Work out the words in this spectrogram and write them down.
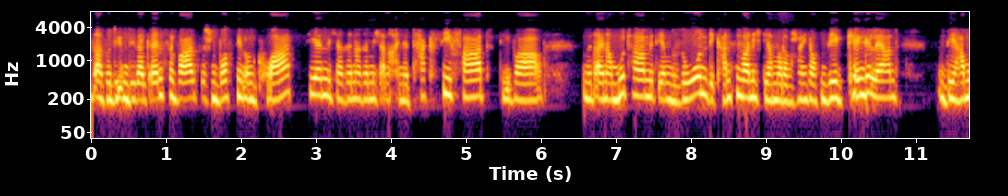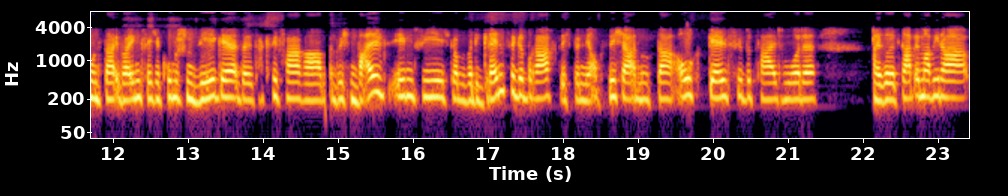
also die in dieser Grenze waren zwischen Bosnien und Kroatien. Ich erinnere mich an eine Taxifahrt, die war mit einer Mutter, mit ihrem Sohn. Die kannten wir nicht, die haben wir da wahrscheinlich auf dem Weg kennengelernt. Die haben uns da über irgendwelche komischen Wege, der Taxifahrer durch den Wald irgendwie, ich glaube, über die Grenze gebracht. Ich bin mir auch sicher, dass da auch Geld für bezahlt wurde. Also es gab immer wieder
